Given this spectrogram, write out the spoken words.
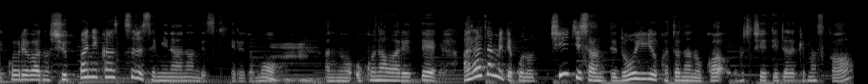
ー、これはあの出版に関するセミナーなんですけれども、うんうん、あの行われて改めてこのチーチさんってどういう方なのか教えていただけますか？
